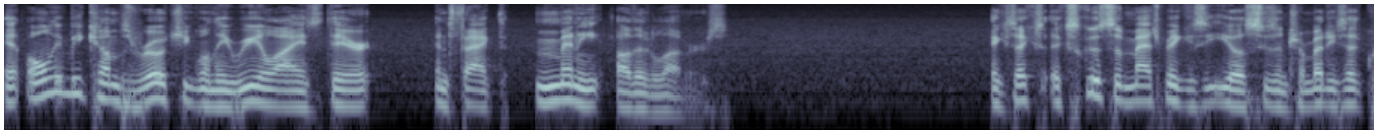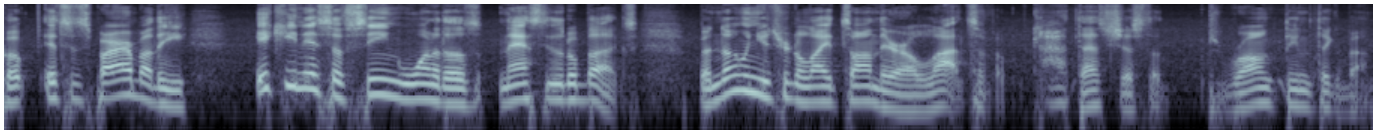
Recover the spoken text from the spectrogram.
it only becomes roaching when they realize there, in fact, many other lovers. Ex- exclusive matchmaking CEO Susan Trombetti said, quote, It's inspired by the ickiness of seeing one of those nasty little bugs. But knowing when you turn the lights on, there are lots of them. God, that's just the wrong thing to think about.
